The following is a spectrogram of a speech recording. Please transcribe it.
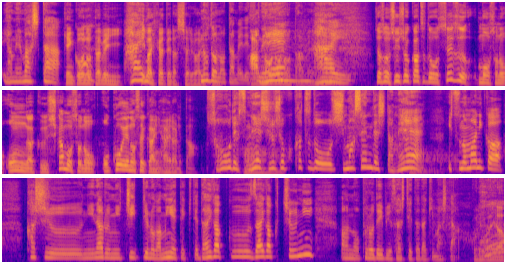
やめました。健康のために、はい。今控えてらっしゃる割と。喉のためですあね喉のためね。はいじゃあその就職活動をせずもうその音楽しかもそのお声の世界に入られた。そうですね。就職活動をしませんでしたね。いつの間にか歌手になる道っていうのが見えてきて大学在学中にあのプロデビューさせていただきました。これがやっ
